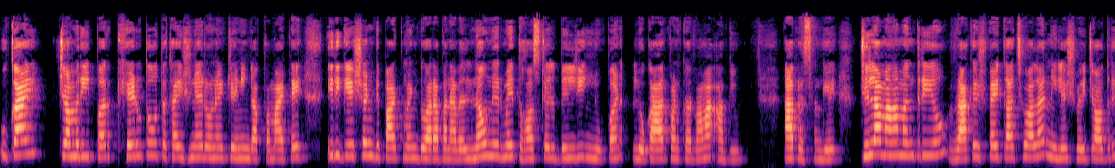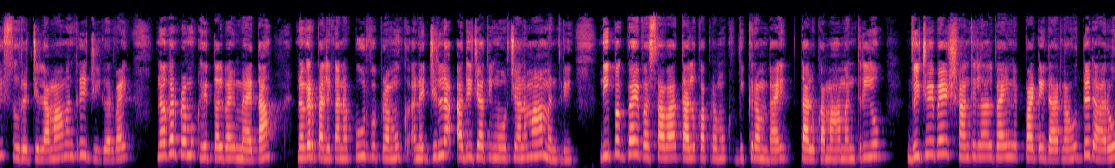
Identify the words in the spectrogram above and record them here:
ઉકાઈ ચમરી પર ખેડૂતો તથા ઇજનેરોને ટ્રેનિંગ આપવા માટે ઇરિગેશન ડિપાર્ટમેન્ટ દ્વારા બનાવેલ નવનિર્મિત હોસ્ટેલ બિલ્ડિંગનું પણ લોકાર્પણ કરવામાં આવ્યું. આ પ્રસંગે જિલ્લા મહામંત્રીઓ રાકેશભાઈ કાછવાલા, નિલેશભાઈ ચૌધરી, સુરત જિલ્લા મહામંત્રી જીગરભાઈ, નગર પ્રમુખ હેતલભાઈ મહેતા, નગરપાલિકાના પૂર્વ પ્રમુખ અને જિલ્લા આદિજાતિ મોરચાના મહામંત્રી દીપકભાઈ વસાવા, તાલુકા પ્રમુખ વિક્રમભાઈ, તાલુકા મહામંત્રીઓ વિજયભાઈ શાંતિલાલભાઈ પાટીદારના હોદ્દેદારો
